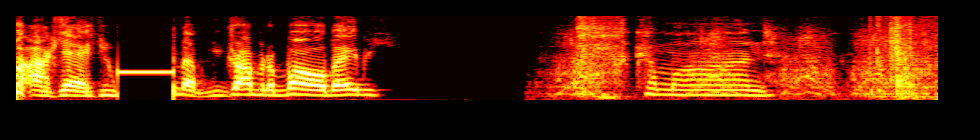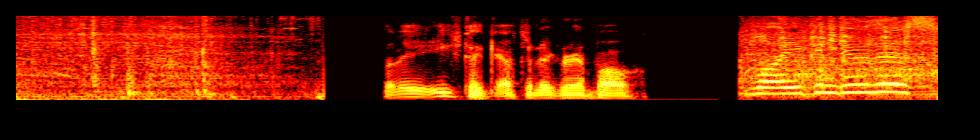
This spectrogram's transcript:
Podcast, you up. You dropping the ball, baby. Come on. So they each take after their grandpa. Well, you can do this.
